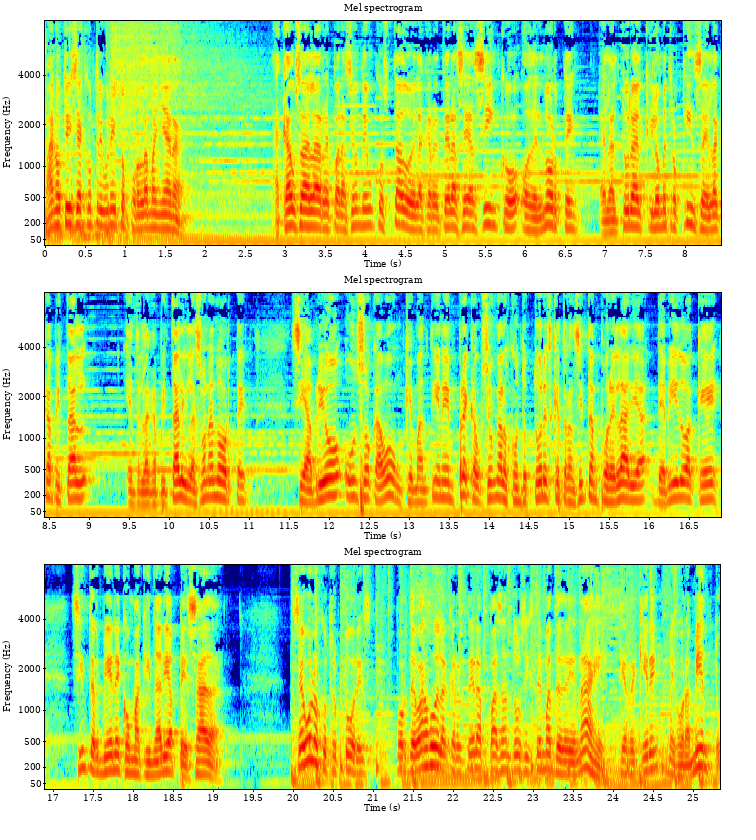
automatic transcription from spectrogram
Más noticias con Tribunito por la mañana. A causa de la reparación de un costado de la carretera CA5 o del norte, a la altura del kilómetro 15 de la capital, entre la capital y la zona norte, se abrió un socavón que mantiene en precaución a los conductores que transitan por el área debido a que se interviene con maquinaria pesada. Según los constructores, por debajo de la carretera pasan dos sistemas de drenaje que requieren mejoramiento,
